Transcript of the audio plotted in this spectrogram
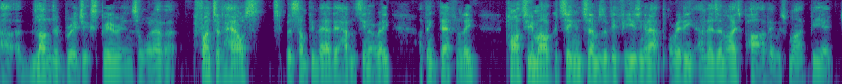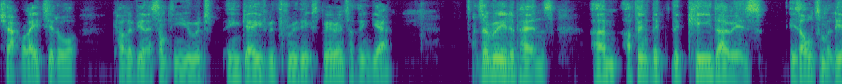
uh, London Bridge experience or whatever. Front of house, there's something there they haven't seen it already. I think definitely part of your marketing in terms of if you're using an app already, and there's a nice part of it which might be a chat related or kind of you know something you would engage with through the experience. I think yeah. So it really depends. Um, I think the the key though is is ultimately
